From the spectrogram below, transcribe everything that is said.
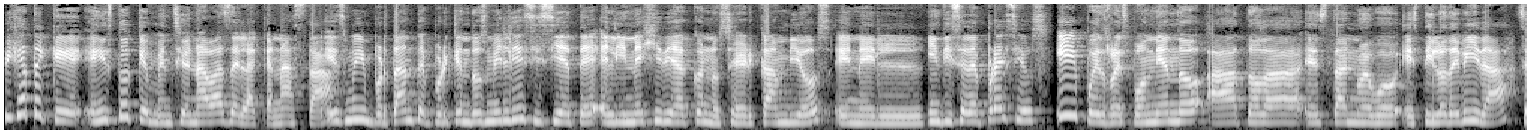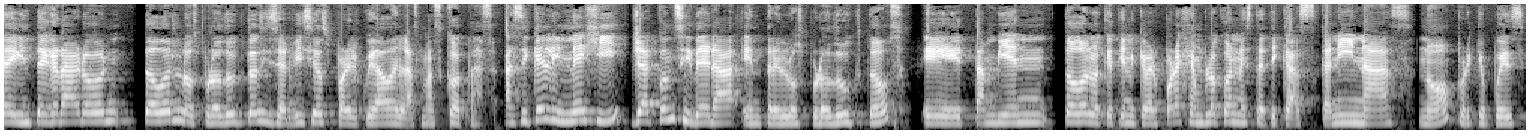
Fíjate que esto que mencionabas de la canasta es muy importante porque en 2017 el INEGI dio a conocer cambios en el índice de precios y pues respondiendo a todo este nuevo estilo de vida se integraron todos los productos y servicios para el cuidado de las mascotas. Así que el INEGI ya considera entre los productos eh, también todo lo que tiene que ver, por ejemplo, con estéticas caninas, ¿no? Porque pues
